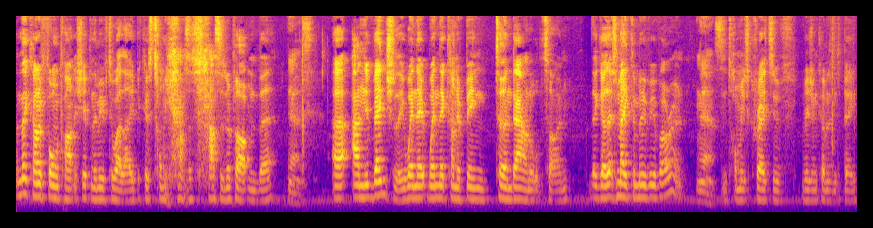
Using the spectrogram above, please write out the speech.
and they kind of form a partnership, and they move to LA because Tommy has has an apartment there. Yes. Uh, and eventually, when they when they're kind of being turned down all the time, they go, "Let's make a movie of our own." Yes. And Tommy's creative vision comes into being.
